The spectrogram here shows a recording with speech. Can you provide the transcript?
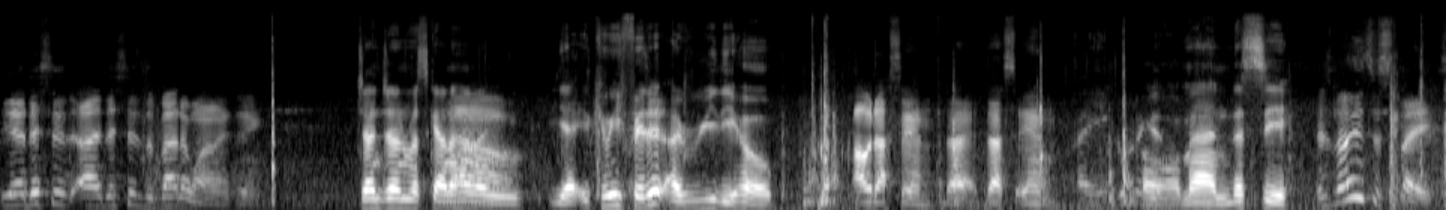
Yeah, this is uh, this is the better one, I think. Jun Jun mas kana Wow. hamang- Yeah, can we fit it? I really hope. Oh, that's in. That, that's in. Oh man, let's see. There's loads of space.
